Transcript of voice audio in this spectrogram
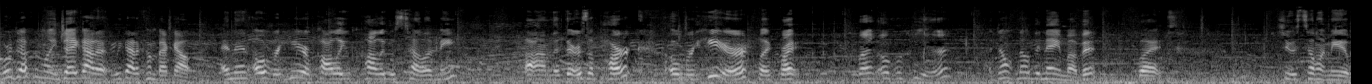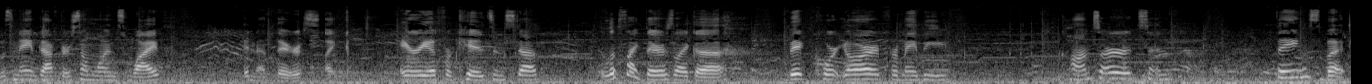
we're definitely Jay gotta we gotta come back out. And then over here, Polly Polly was telling me um, that there's a park over here, like right right over here. I don't know the name of it, but she was telling me it was named after someone's wife, and that there's like area for kids and stuff. It looks like there's like a big courtyard for maybe concerts and things, but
